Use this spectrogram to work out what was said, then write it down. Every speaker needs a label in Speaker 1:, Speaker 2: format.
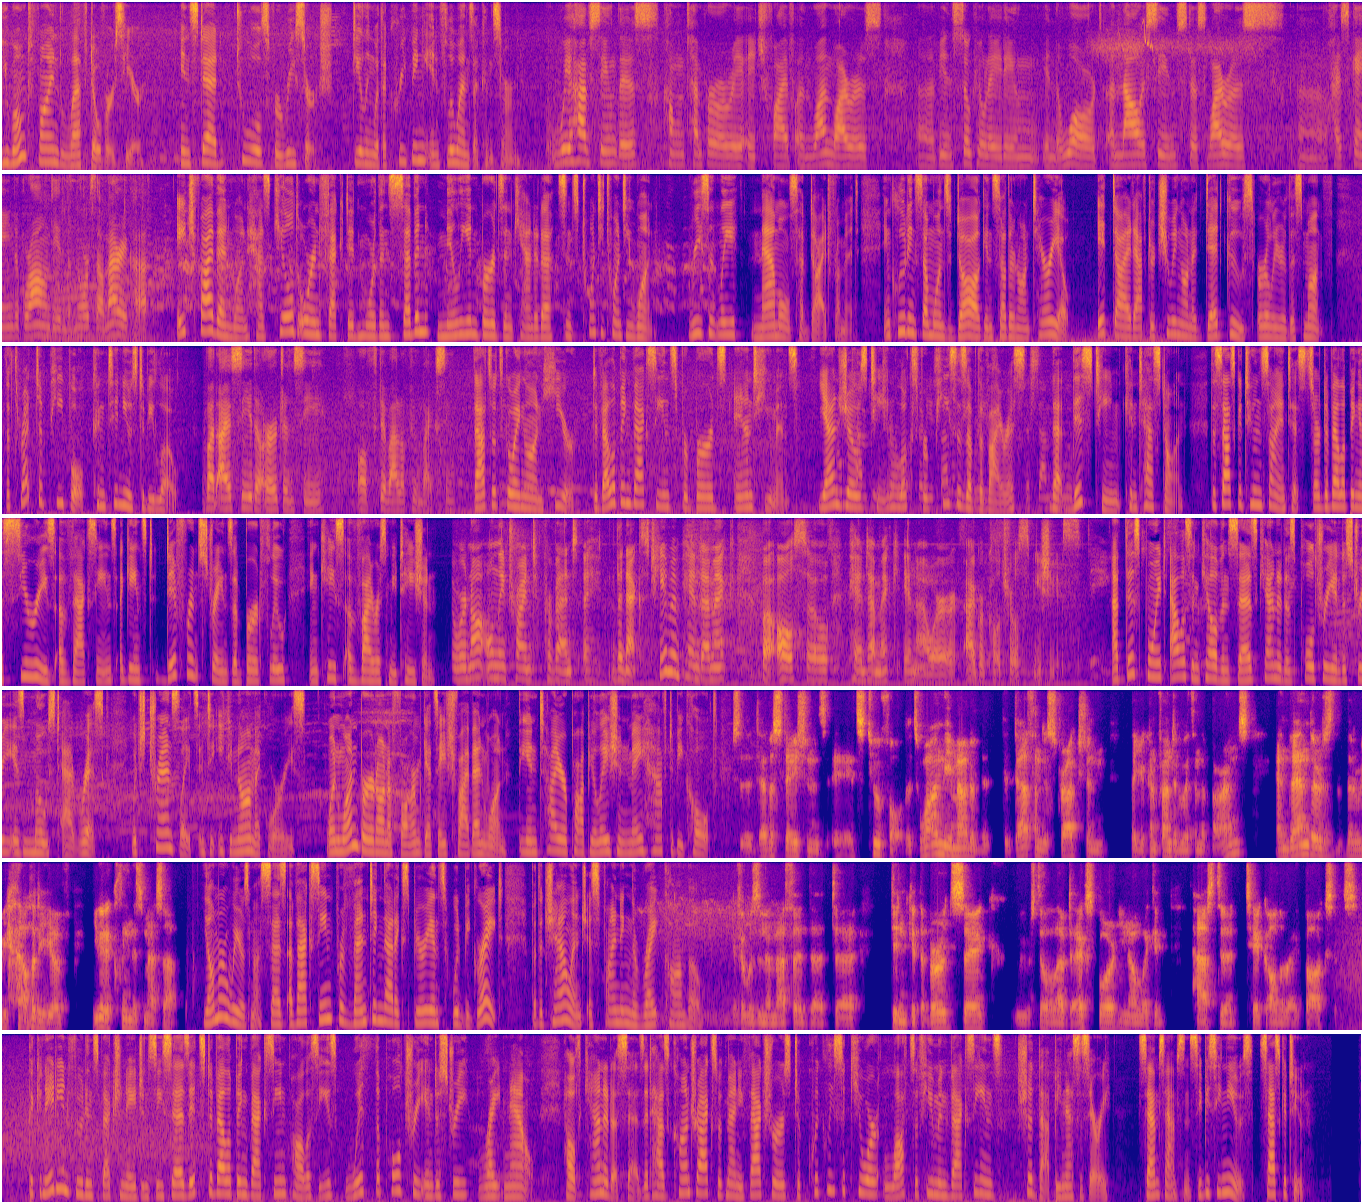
Speaker 1: You won't find leftovers here. Instead, tools for research, dealing with a creeping influenza concern.
Speaker 2: We have seen this contemporary H5N1 virus uh, been circulating in the world, and now it seems this virus uh, has gained ground in North America.
Speaker 1: H5N1 has killed or infected more than 7 million birds in Canada since 2021. Recently, mammals have died from it, including someone's dog in southern Ontario. It died after chewing on a dead goose earlier this month. The threat to people continues to be low.
Speaker 2: But I see the urgency of developing vaccine.
Speaker 1: That's what's going on here, developing vaccines for birds and humans. Yan Zhou's team looks for pieces of the virus that this team can test on. The Saskatoon scientists are developing a series of vaccines against different strains of bird flu in case of virus mutation.
Speaker 3: We're not only trying to prevent a, the next human pandemic, but also pandemic in our agricultural species.
Speaker 1: At this point, Alyson Kelvin says Canada's poultry industry is most at risk, which translates into economic worries. When one bird on a farm gets H5N1, the entire population may have to be culled.
Speaker 4: So the devastation is it's twofold. It's one, the amount of the, the death and destruction that you're confronted with in the barns, and then there's the reality of you got to clean this mess up.
Speaker 1: Yelmer Wiersma says a vaccine preventing that experience would be great, but the challenge is finding the right combo.
Speaker 4: If it was in a method that uh, didn't get the birds sick, we were still allowed to export, you know, like it has to tick all the right boxes.
Speaker 1: The Canadian Food Inspection Agency says it's developing vaccine policies with the poultry industry right now. Health Canada says it has contracts with manufacturers to quickly secure lots of human vaccines should that be necessary. Sam Sampson, CBC News, Saskatoon.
